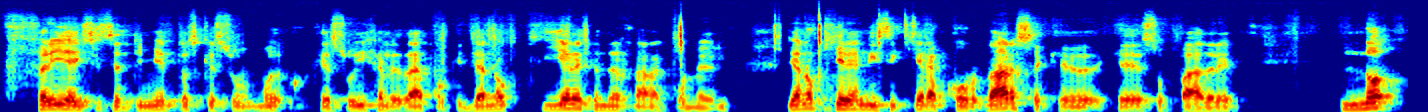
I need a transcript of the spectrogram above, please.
fría y sin sentimientos que su, que su hija le da porque ya no quiere tener nada con él, ya no quiere ni siquiera acordarse que, que es su padre, no,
